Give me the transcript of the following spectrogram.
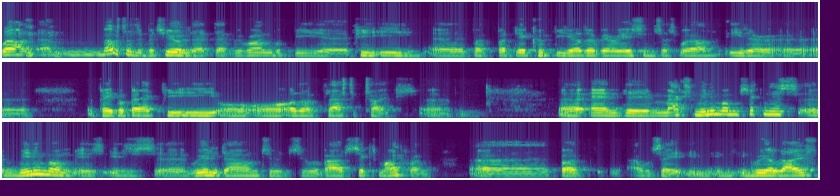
Well, um, most of the material that, that we run would be uh, PE, uh, but but there could be other variations as well, either uh, uh paperback PE or, or other plastic types. Um, uh, and the max minimum thickness uh, minimum is is really down to to about six micron. but I would say in, in, in real life,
